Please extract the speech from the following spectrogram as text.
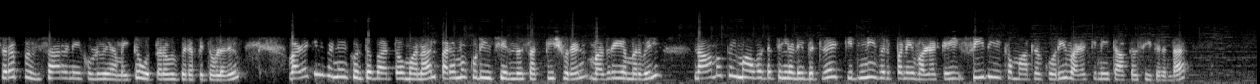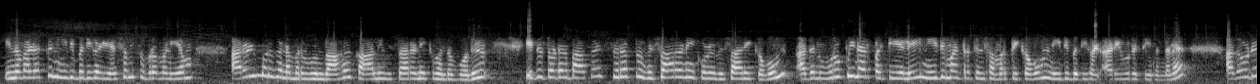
சிறப்பு விசாரணை குழுவை அமைத்து உத்தரவு பிறப்பித்துள்ளது. வழக்கின் வினை குறித்து பார்த்தோமானால் பரமக்குடியைச் சேர்ந்த சக்தீஸ்வரன் மதுரை அமர்வில் நாமக்கல் மாவட்டத்தில் நடைபெற்ற கிட்னி விற்பனை வழக்கை சிபிஐக்கு மாற்றக்கோரி வழக்கினை தாக்கல் செய்திருந்தார். இந்த வழக்கு நீதிபதிகள் எஸ் எம் சுப்பிரமணியம் அருள்முருகன் அமர்வு முன்பாக காலை விசாரணைக்கு வந்தபோது இது தொடர்பாக சிறப்பு விசாரணை குழு விசாரிக்கவும் அதன் உறுப்பினர் பட்டியலை நீதிமன்றத்தில் சமர்ப்பிக்கவும் நீதிபதிகள் அறிவுறுத்தியிருந்தனர். அதோடு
